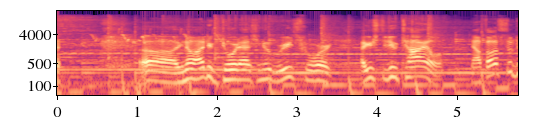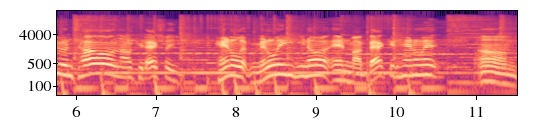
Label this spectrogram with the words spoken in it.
uh, you know, I do DoorDash and Uber Eats for work. I used to do tile. Now, if I was still doing tile and I could actually handle it mentally, you know, and my back could handle it, um,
